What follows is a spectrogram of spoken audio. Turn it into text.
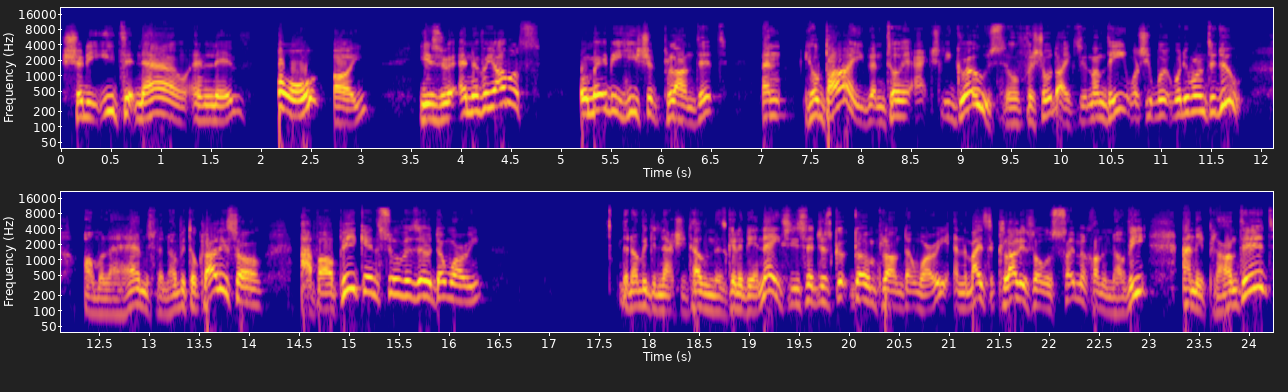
Should he eat it now and live? Or, v'yamos. Or maybe he should plant it and he'll die until it actually grows. He'll for sure die because he'll eat. What, what, what do you want him to do? Amalahem, so the Novi told Klalisol, Aval pikin suvizu, don't worry the Novi didn't actually tell them there's going to be a nace. He said, just go, go and plant, don't worry. And the Maisa Klal was so much on the Novi, and they planted,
